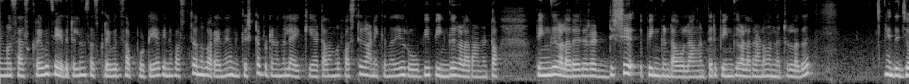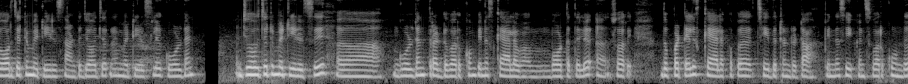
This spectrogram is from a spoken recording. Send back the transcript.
നിങ്ങൾ സബ്സ്ക്രൈബ് ചെയ്തിട്ടില്ലെങ്കിൽ സബ്സ്ക്രൈബ് ചെയ്ത് സപ്പോർട്ട് ചെയ്യുക. പിന്നെ ഫസ്റ്റ് ഒന്ന് പറയുന്നത് നിങ്ങൾക്ക് ഇഷ്ടപ്പെട്ടിരുന്ന ലൈക്ക് ചെയ്യുക കേട്ടോ. നമ്മൾ ഫസ്റ്റ് കാണിക്കുന്നത് ഈ റൂബി പിങ്ക് കളറാണ് കേട്ടോ. പിങ്ക് കളർ ഒരു റെഡിഷ് പിങ്ക് ഉണ്ടാവുമല്ലോ. അങ്ങനത്തെ ഒരു പിങ്ക് കളറാണ് വന്നിട്ടുള്ളത്. ഇത് ജോർജറ്റ് മെറ്റീരിയൽസ് ആണ് ജോർജറ്റ് മെറ്റീരിയൽസിൽ golden georgette materials golden thread വർക്കും പിന്നെ സ്കാല ബോട്ടത്തിൽ സോറി ദുപ്പട്ടയിൽ സ്കാലൊക്കെ ചെയ്തിട്ടുണ്ട് കേട്ടോ പിന്നെ സീക്വൻസ് വർക്കും ഉണ്ട്.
